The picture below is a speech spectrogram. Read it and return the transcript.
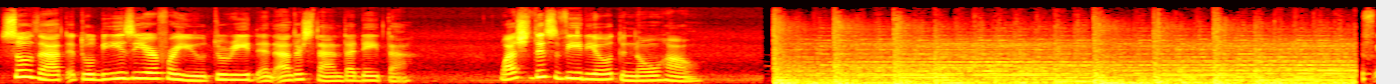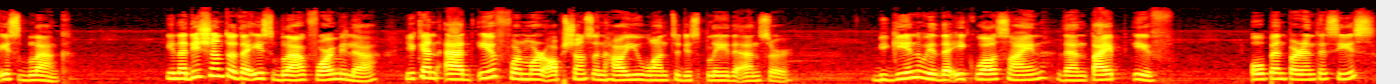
so that it will be easier for you to read and understand the data. Watch this video to know how. If is blank. In addition to the is blank formula, you can add if for more options on how you want to display the answer. Begin with the equal sign, then type if, open parenthesis,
